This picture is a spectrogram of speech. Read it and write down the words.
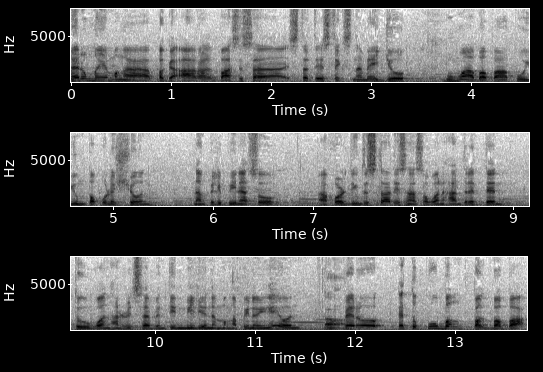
meron may mga pag-aaral base sa statistics na medyo bumaba pa po yung populasyon ng Pilipinas. So, according to studies, nasa 110 to 117 million ng mga Pinoy ngayon. Oo. Pero ito po bang pagbaba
